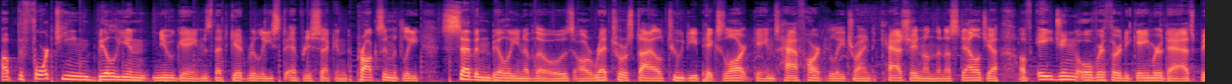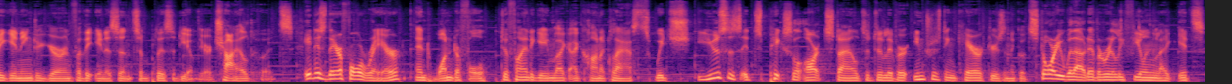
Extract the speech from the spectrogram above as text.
Up the 14 billion new games that get released every second. Approximately 7 billion of those are retro style 2D pixel art games half heartedly trying to cash in on the nostalgia of aging over 30 gamer dads beginning to yearn for the innocent simplicity of their childhoods. It is therefore rare and wonderful to find a game like Iconoclasts, which uses its pixel art style to deliver interesting characters and a good story without ever really feeling like it's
